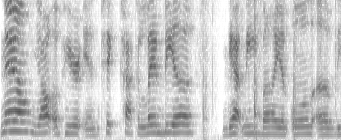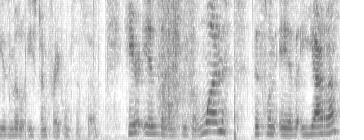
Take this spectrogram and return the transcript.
Now, y'all up here in TikTok Landia got me buying all of these Middle Eastern fragrances. So here is the most recent one. This one is Yara.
